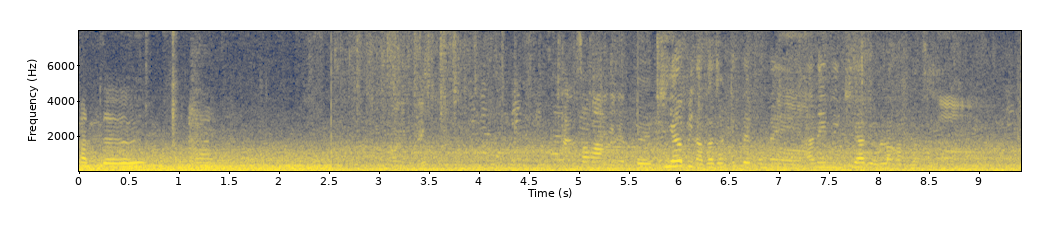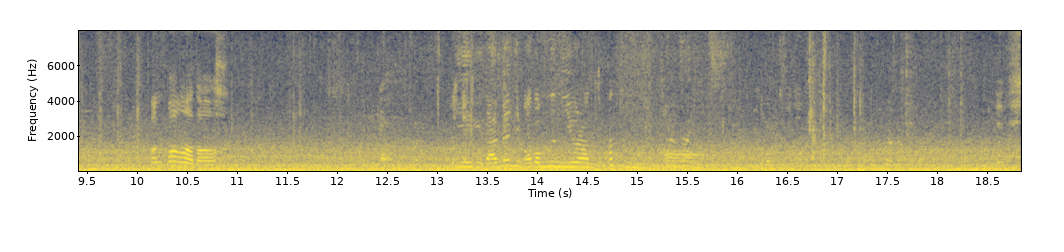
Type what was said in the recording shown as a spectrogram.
하트. 그 기압이 낮아졌기 때문에 안에 있는 기압이. 빵빵하다. 이 라면이 맛없는 이유랑 똑같은 현상이지. 역시.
